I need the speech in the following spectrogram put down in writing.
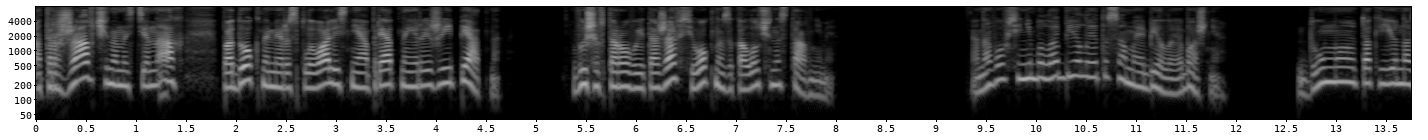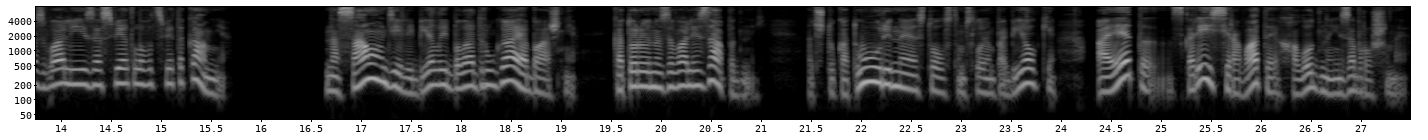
От ржавчины на стенах под окнами расплывались неопрятные рыжие пятна. Выше второго этажа все окна заколочены ставнями. Она вовсе не была белой, это самая белая башня. Думаю, так ее назвали из-за светлого цвета камня. На самом деле белой была другая башня, которую называли западной, отштукатуренная, с толстым слоем побелки, а это скорее сероватая, холодная и заброшенная.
